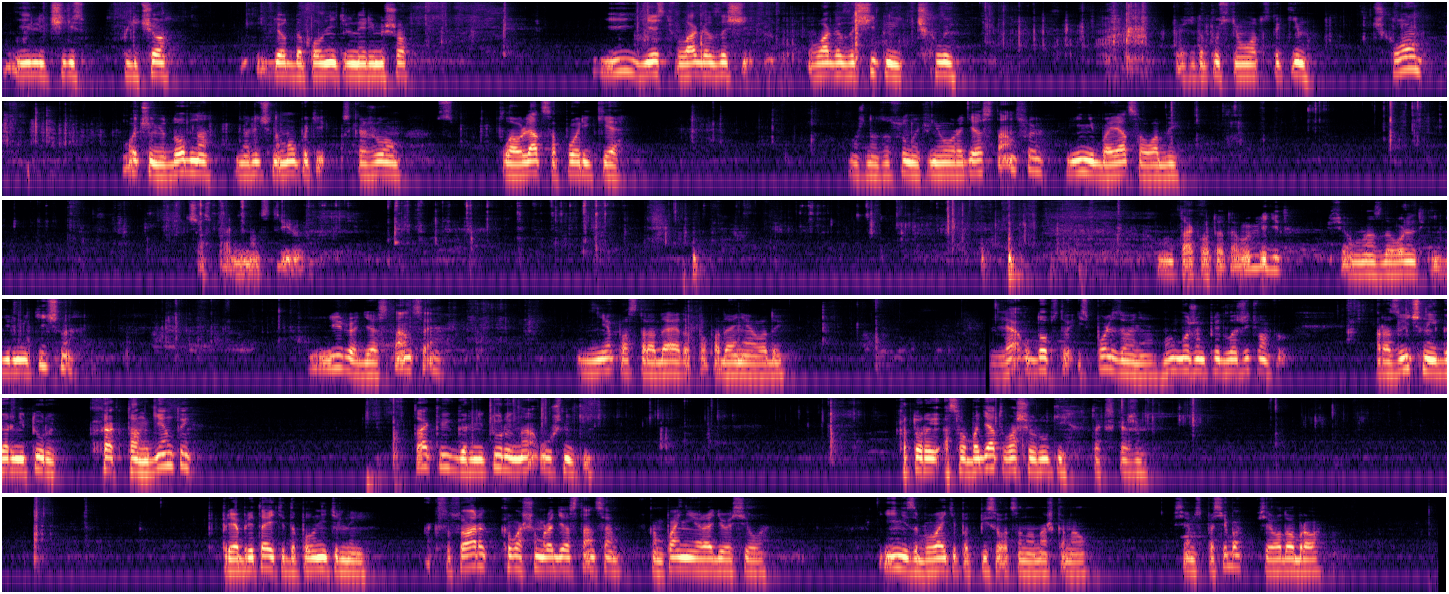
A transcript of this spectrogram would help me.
или через плечо идет дополнительный ремешок. И есть влагозащит... влагозащитные чехлы. То есть, допустим, вот с таким чехлом. Очень удобно. На личном опыте скажу вам сплавляться по реке. Можно засунуть в него радиостанцию и не бояться воды. Сейчас продемонстрирую. Вот так вот это выглядит. Все у нас довольно-таки герметично. И радиостанция не пострадает от попадания воды. Для удобства использования мы можем предложить вам различные гарнитуры, как тангенты, так и гарнитуры наушники, которые освободят ваши руки, так скажем. Приобретайте дополнительные аксессуары к вашим радиостанциям в компании Радиосила. И не забывайте подписываться на наш канал. Всем спасибо, всего доброго.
